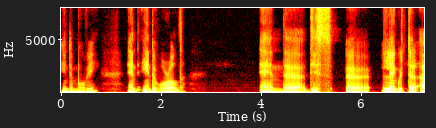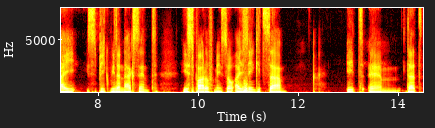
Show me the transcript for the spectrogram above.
in the movie and in the world. And uh, this uh, language that I speak with an accent is part of me. So I think it's um, it um, that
